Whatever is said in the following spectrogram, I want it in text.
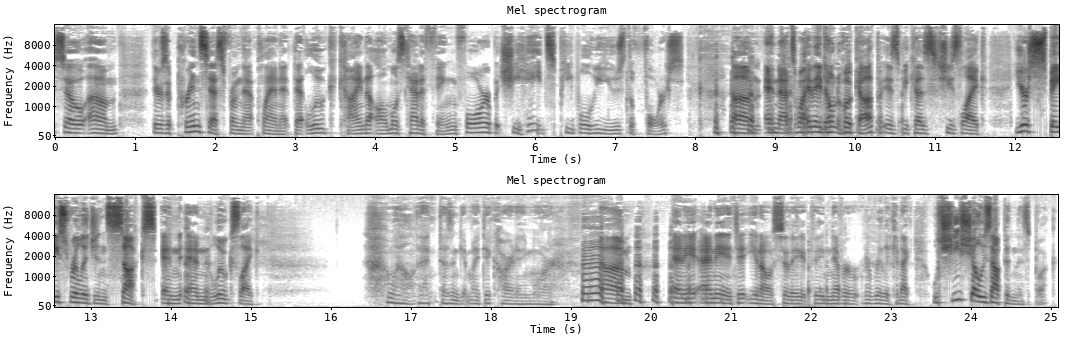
So um, there's a princess from that planet that Luke kind of almost had a thing for, but she hates people who use the Force, um, and that's why they don't hook up. Is because she's like, your space religion sucks, and and Luke's like, well, that doesn't get my dick hard anymore. um, and he, and it, you know, so they they never really connect. Well, she shows up in this book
